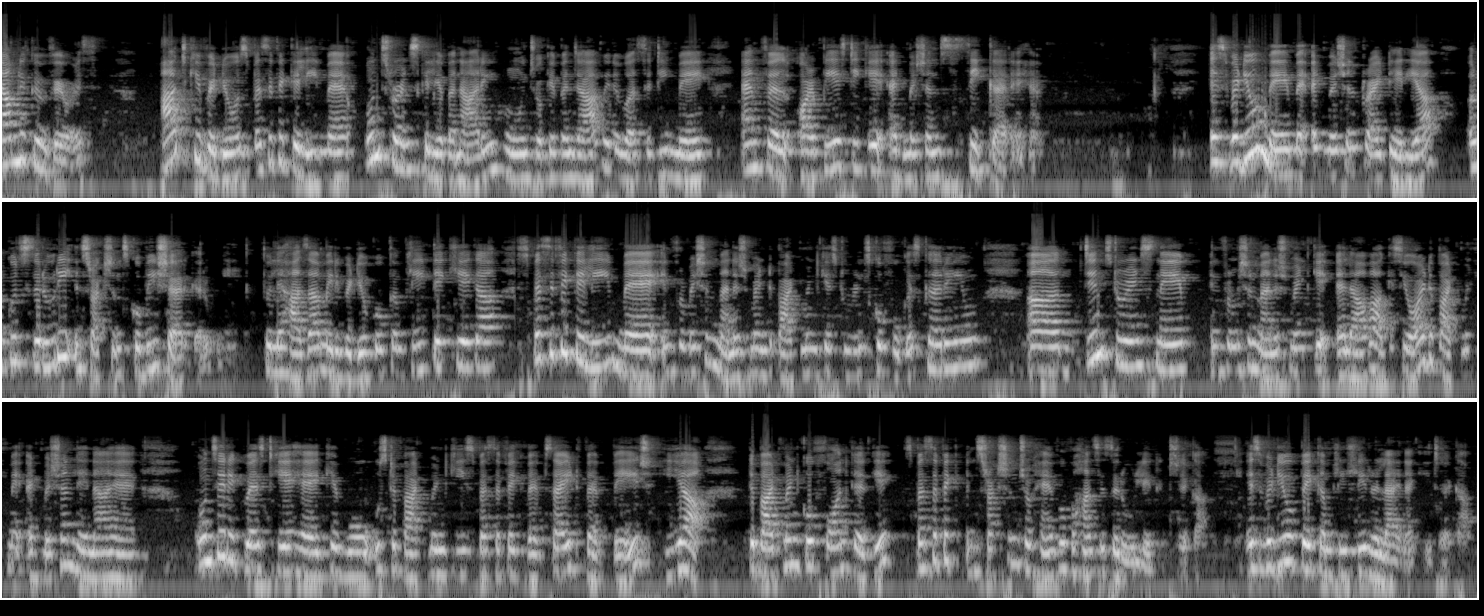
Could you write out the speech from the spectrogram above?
वालेकुम व्यूअर्स आज की वीडियो स्पेसिफिकली मैं उन स्टूडेंट्स के लिए बना रही हूँ जो कि पंजाब यूनिवर्सिटी में एम और पीएचडी के एडमिशन सीख कर रहे हैं। इस वीडियो में मैं एडमिशन क्राइटेरिया और कुछ ज़रूरी इंस्ट्रक्शंस को भी शेयर करूँगी। तो लिहाजा मेरी वीडियो को कंप्लीट देखिएगा। स्पेसिफिकली मैं इंफॉर्मेशन मैनेजमेंट डिपार्टमेंट के स्टूडेंट्स को फोकस कर रही हूँ। जिन स्टूडेंट्स ने इंफॉर्मेशन मैनेजमेंट के अलावा किसी और डिपार्टमेंट में एडमिशन लेना है, उनसे रिक्वेस्ट ये है कि वो उस डिपार्टमेंट की स्पेसिफिक वेबसाइट वेब पेज या डिपार्टमेंट को फ़ोन करके स्पेसिफिक इंस्ट्रक्शन जो है, वो वहाँ से ज़रूर ले लीजिएगा। इस वीडियो पे कम्प्लीटली रिलाई ना कीजिएगा।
